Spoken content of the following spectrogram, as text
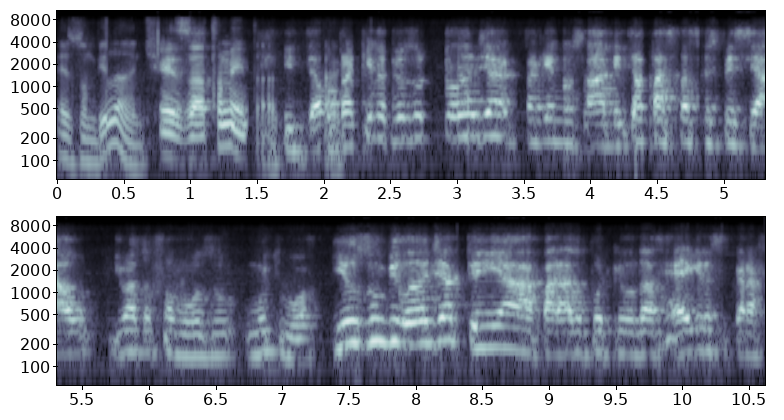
é Zumbilândia. Exatamente. Tá? Então, pra quem não viu Zumbilândia, pra quem não sabe, tem uma participação especial de um ator famoso muito boa. E o Zumbilândia tem a parada um pouquinho das regras que o cara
